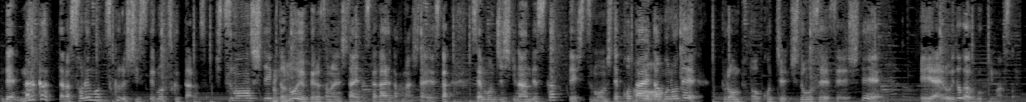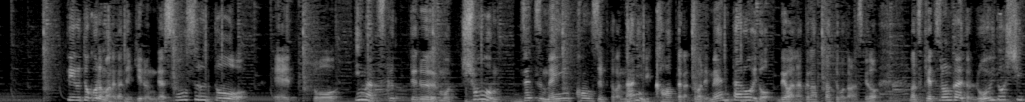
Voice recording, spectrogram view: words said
う。で、なかったらそれも作るシステムを作ってあるんですよ。質問していくとどういうペルソナにしたいですか誰と話したいですか専門知識なんですかって質問して答えたもので、プロンプトをこっちで自動生成して、AI ロイドが動きますと。っていうところまでができるんで、そうすると、えーっと、今作ってるもう超絶メインコンセプトが何に変わったか、つまりメンタロイドではなくなったってことなんですけど、まず結論から言うと、ロイドシッ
